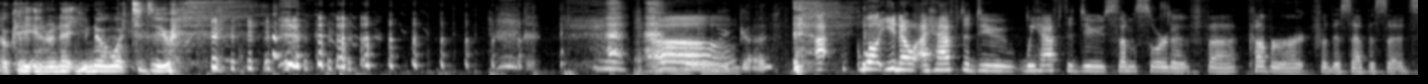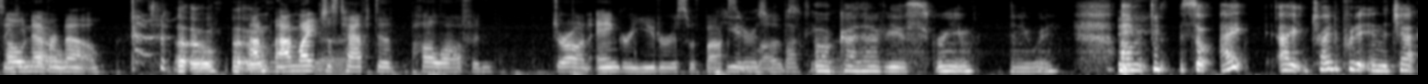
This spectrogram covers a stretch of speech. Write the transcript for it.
Okay, internet, you know what to do. Oh, Oh my gosh. I, well, you know, I have to do. We have to do some sort of uh, cover art for this episode, so Oh, you never no. know. Uh oh. Uh oh. I'm, I might just have to haul off and draw an angry uterus with boxing uterus gloves. with boxing Oh gloves. god, that'd be a scream. Anyway, um, so I I tried to put it in the chat.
